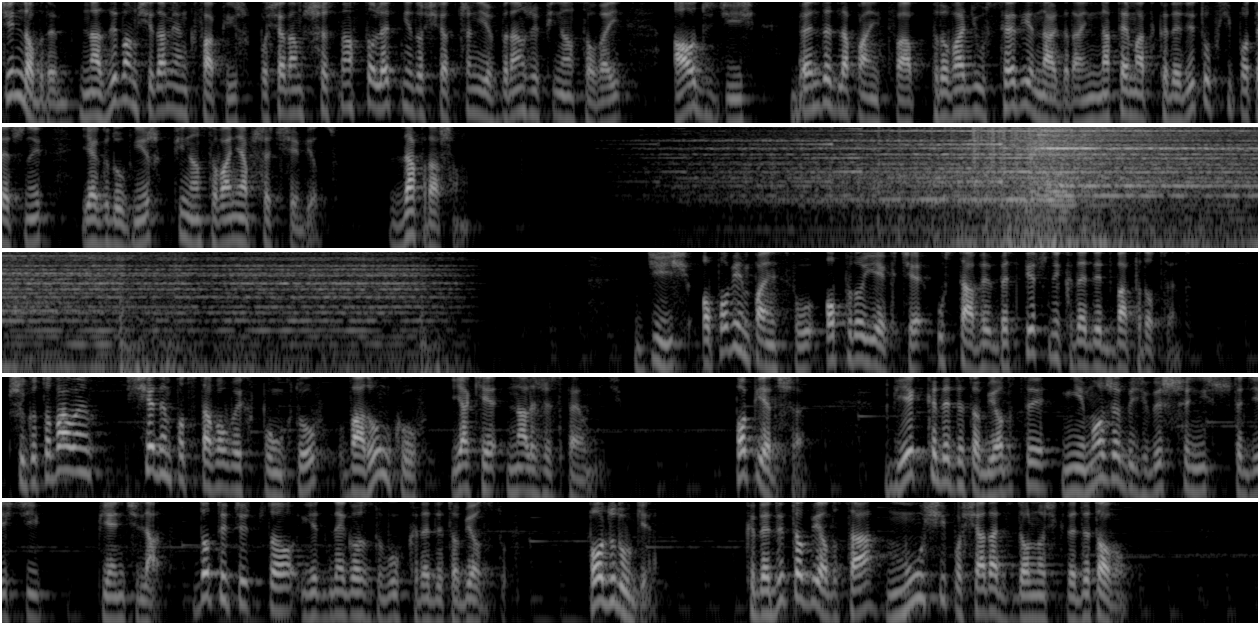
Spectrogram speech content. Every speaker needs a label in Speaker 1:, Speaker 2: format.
Speaker 1: Dzień dobry, nazywam się Damian Kwapisz, posiadam 16-letnie doświadczenie w branży finansowej, a od dziś będę dla Państwa prowadził serię nagrań na temat kredytów hipotecznych, jak również finansowania przedsiębiorstw. Zapraszam. Dziś opowiem Państwu o projekcie ustawy Bezpieczny Kredyt 2%. Przygotowałem 7 podstawowych punktów, warunków, jakie należy spełnić. Po pierwsze, wiek kredytobiorcy nie może być wyższy niż 45 lat. Dotyczy to jednego z dwóch kredytobiorców. Po drugie, kredytobiorca musi posiadać zdolność kredytową.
